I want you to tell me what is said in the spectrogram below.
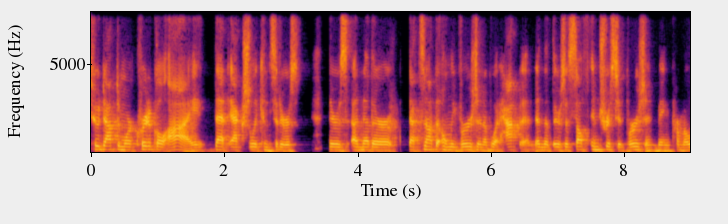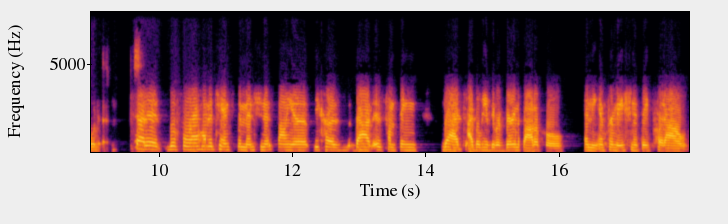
to adopt a more critical eye that actually considers there's another that's not the only version of what happened and that there's a self-interested version being promoted said it before i had a chance to mention it sonia because that is something that i believe they were very methodical in the information that they put out.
